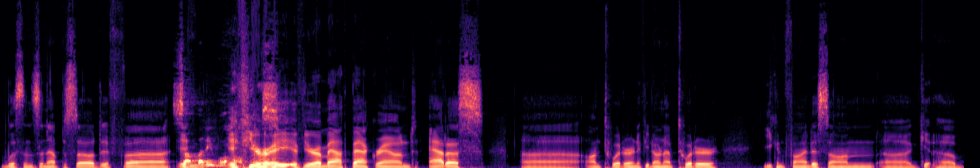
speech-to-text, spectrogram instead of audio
listens an episode. If uh, somebody if, will. If you're us. a if you're a math background, add us uh, on Twitter, and if you don't have Twitter you can find us on uh, GitHub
